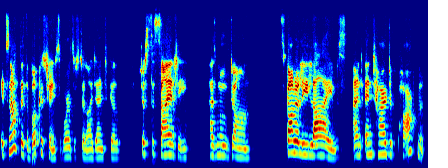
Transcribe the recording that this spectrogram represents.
It's not that the book has changed, the words are still identical, just society has moved on. Scholarly lives and entire departments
